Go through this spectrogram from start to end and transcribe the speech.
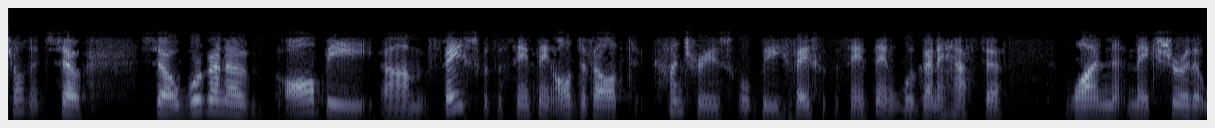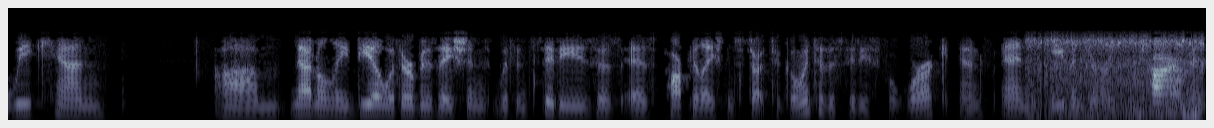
children. So. So we're going to all be um, faced with the same thing. All developed countries will be faced with the same thing. We're going to have to one, make sure that we can um, not only deal with urbanization within cities as, as populations start to go into the cities for work and, and even during retirement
